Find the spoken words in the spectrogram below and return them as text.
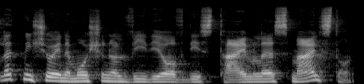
let me show an emotional video of this timeless milestone.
